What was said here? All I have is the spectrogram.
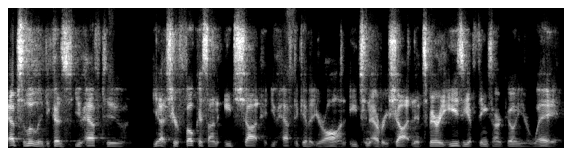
Absolutely, because you have to, yes, your focus on each shot, you have to give it your all on each and every shot. And it's very easy if things aren't going your way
